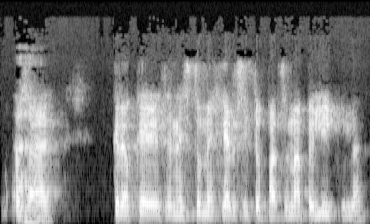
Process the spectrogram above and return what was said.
O Ajá. sea, creo que se necesita un ejército para hacer una película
